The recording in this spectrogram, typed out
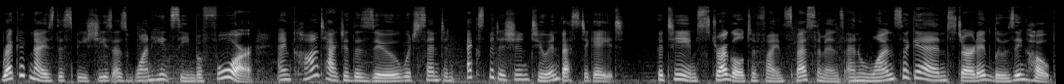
recognized the species as one he'd seen before and contacted the zoo, which sent an expedition to investigate. The team struggled to find specimens and once again started losing hope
